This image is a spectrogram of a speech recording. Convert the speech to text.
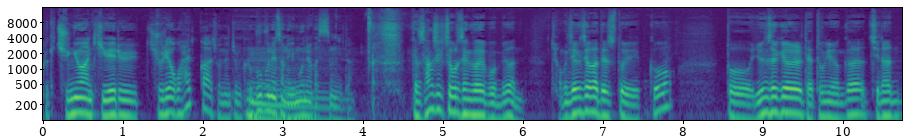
그렇게 중요한 기회를 주려고 할까 저는 좀그 음. 부분에서는 의문을 갖습니다. 그러니까 상식적으로 생각해 보면 경쟁자가 될 수도 있고 또 윤석열 대통령과 지난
